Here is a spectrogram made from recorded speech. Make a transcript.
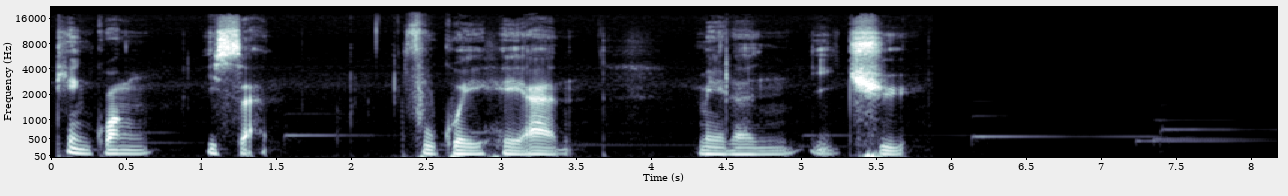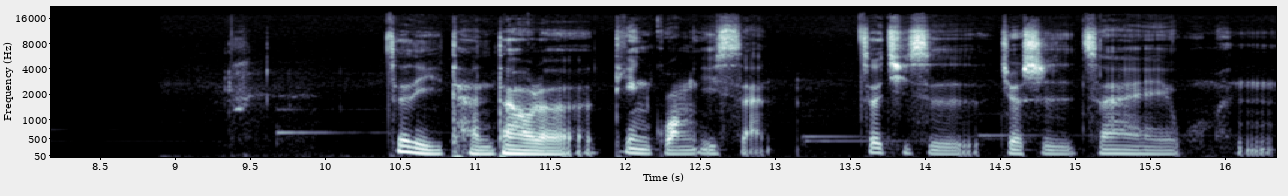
电光一闪，复归黑暗。美人已去。这里谈到了电光一闪，这其实就是在我们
